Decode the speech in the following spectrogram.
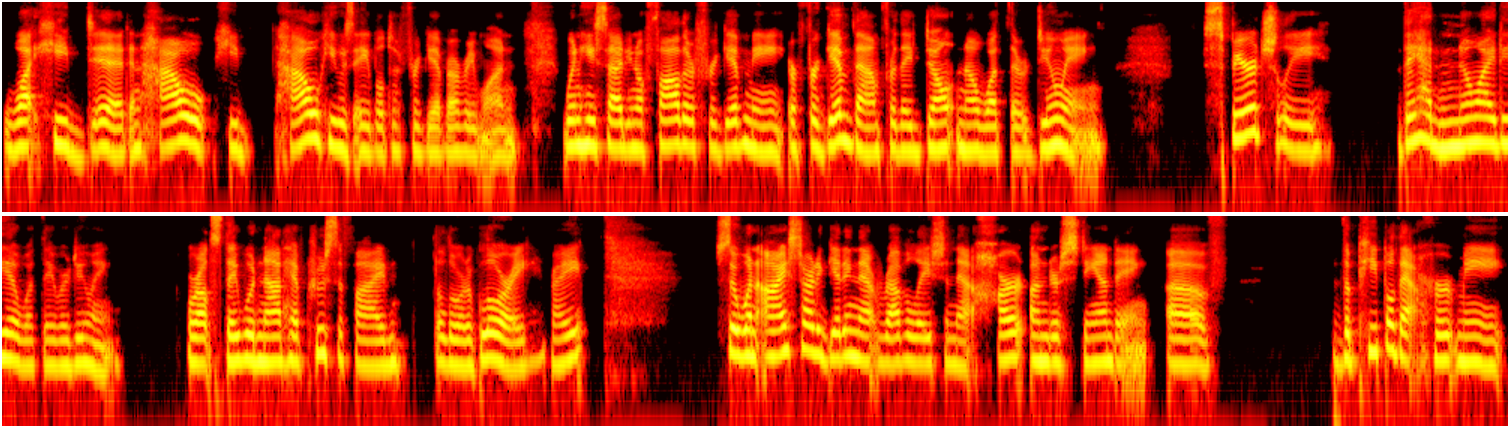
what he did and how he how he was able to forgive everyone. When he said you know father forgive me or forgive them for they don't know what they're doing spiritually they had no idea what they were doing or else they would not have crucified the lord of glory right so when I started getting that revelation, that heart understanding of the people that hurt me,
